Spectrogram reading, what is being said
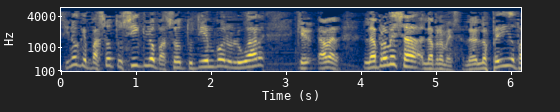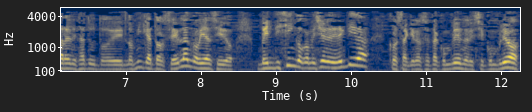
sino que pasó tu ciclo, pasó tu tiempo en un lugar que, a ver, la promesa, la promesa, lo- los pedidos para el estatuto del 2014 de Blanco habían sido 25 comisiones directivas, cosa que no se está cumpliendo ni se cumplió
